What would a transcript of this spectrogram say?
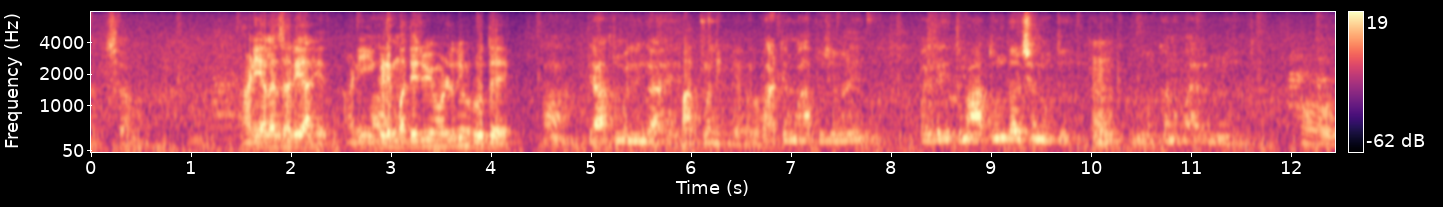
अच्छा. आणि याला झरी आहेत. आणि इकडे हा. मध्ये जे म्हटलं तुम्ही हृदय हा ते आत्मलिंग आहे. आत्मलिंग आहे, हो. पहाटे महापूजेवेळी पहिले इथून आतून दर्शन होतं. हम्म. लोकांना पाहायला मिळत होतं. हो.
